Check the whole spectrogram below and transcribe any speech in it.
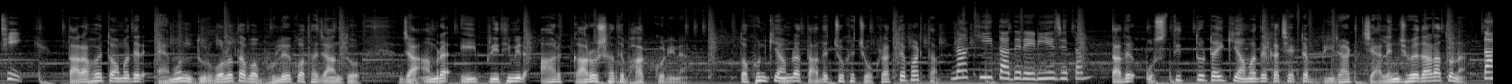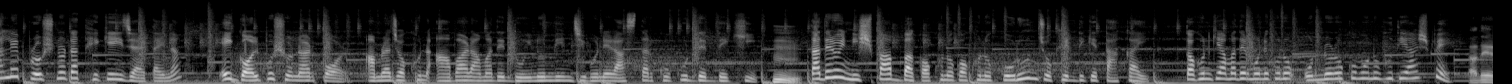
ঠিক। তারা হয়তো আমাদের এমন দুর্বলতা বা ভুলের কথা জানত যা আমরা এই পৃথিবীর আর কারও সাথে ভাগ করি না। তখন কি আমরা তাদের চোখে চোখ রাখতে পারতাম? নাকি তাদের এড়িয়ে যেতাম? তাদের অস্তিত্বটাই কি আমাদের কাছে একটা বিরাট চ্যালেঞ্জ হয়ে দাঁড়াতো না? তাহলে প্রশ্নটা থেকেই যায় তাই না? এই গল্প শোনার পর আমরা যখন আবার আমাদের দৈনন্দিন জীবনে রাস্তার কুকুরদের দেখি তাদের ওই নিষ্পাপ বা কখনো কখনো করুণ চোখের দিকে তাকাই তখন কি আমাদের মনে কোনো অন্যরকম অনুভূতি আসবে? তাদের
